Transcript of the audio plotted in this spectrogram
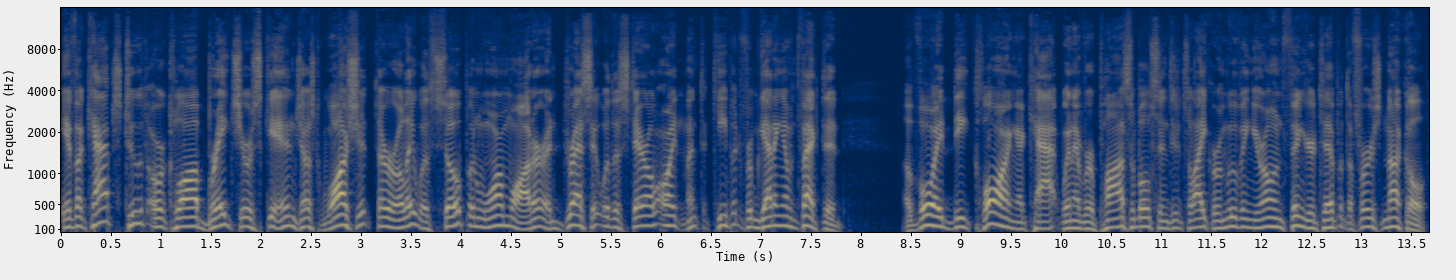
If a cat's tooth or claw breaks your skin, just wash it thoroughly with soap and warm water and dress it with a sterile ointment to keep it from getting infected. Avoid declawing a cat whenever possible, since it's like removing your own fingertip at the first knuckle.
